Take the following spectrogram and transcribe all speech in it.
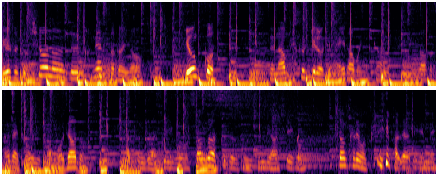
그래서 좀 시원한 듯 하면서도요. 연꽃 그 나무 데크길을 이렇게 다니다 보니까 또 상당히 더우니까 모자도 잘 준비하시고 선글라스도 좀 준비하시고 선크림은 필히 발라야 되겠네.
